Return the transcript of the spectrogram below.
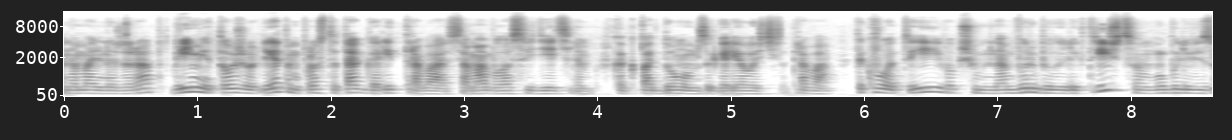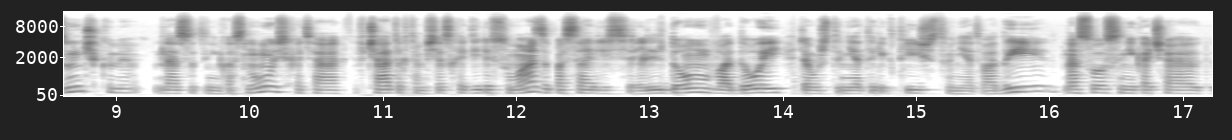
аномальная жара. В Риме тоже летом просто так горит трава. Сама была свидетелем, как под домом загорелась трава. Так вот, и, в общем, нам вырубило электричество, мы были везунчиками, нас это не коснулось, хотя в чатах там все сходили с ума, запасались льдом, водой, потому что нет электричества электричества, нет воды, насосы не качают.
